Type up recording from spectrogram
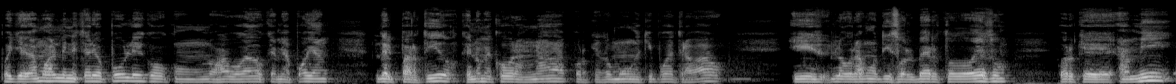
pues llegamos al Ministerio Público con los abogados que me apoyan del partido, que no me cobran nada porque somos un equipo de trabajo y logramos disolver todo eso, porque a mí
